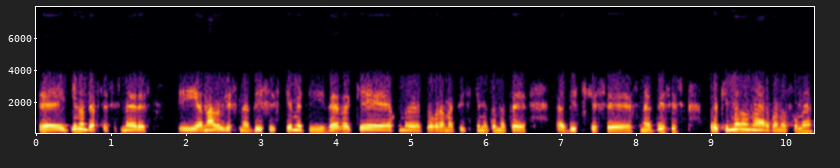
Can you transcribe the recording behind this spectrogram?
Ε, γίνονται αυτές τις μέρες οι ανάλογες συναντήσεις και με τη ΒΕΔΑ και έχουμε προγραμματίσει και με τον ΟΤΕ αντίστοιχες ε, συναντήσεις προκειμένου να οργανωθούμε,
